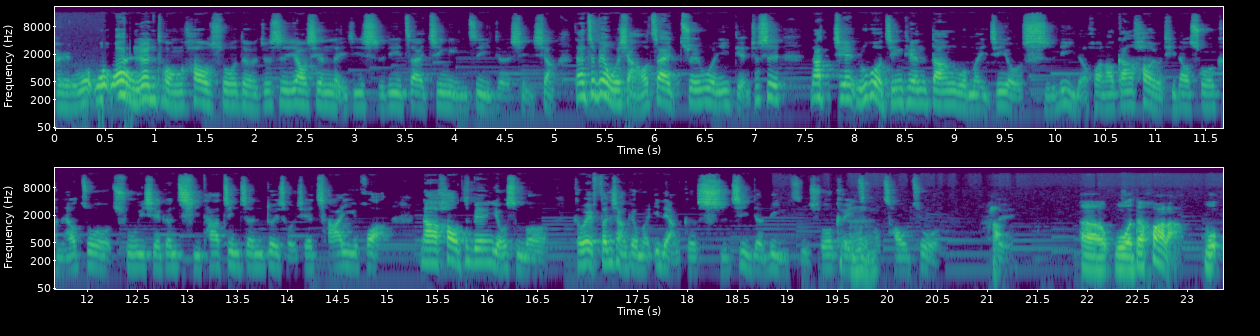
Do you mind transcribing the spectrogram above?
对我我我很认同浩说的，就是要先累积实力，再经营自己的形象。但这边我想要再追问一点，就是那今如果今天当我们已经有实力的话，然后刚刚浩有提到说可能要做出一些跟其他竞争对手一些差异化，那浩这边有什么可不可以分享给我们一两个实际的例子，说可以怎么操作？嗯、好，呃，我的话啦，我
